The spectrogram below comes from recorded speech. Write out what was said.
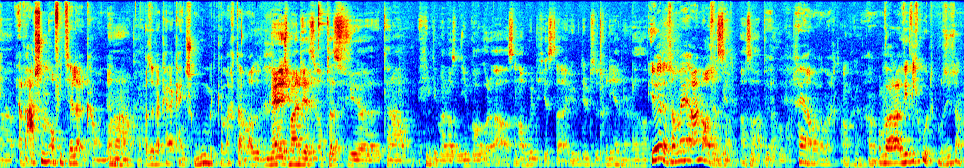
ja. Er war schon ein offizieller Account, ne? Ah, okay. Also da kann er keinen Schmuh mitgemacht haben. Also Nee, ich meinte jetzt, ob das für, keine Ahnung, irgendjemand aus Nienburg oder aus dann auch möglich ist, da irgendwie mit dem zu trainieren oder so. ja, das haben wir ja einmal ausprobiert. achso habt ihr da gemacht. Ja, haben wir gemacht. Okay. Und war wirklich gut, muss ich sagen.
